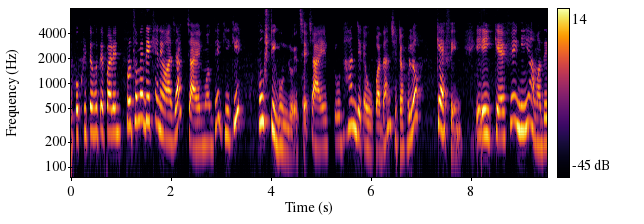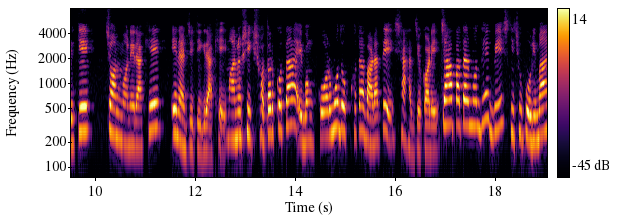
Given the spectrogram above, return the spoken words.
উপকৃত হতে পারেন। প্রথমে দেখে নেওয়া যাক চায়ের মধ্যে কি কি পুষ্টিগুণ রয়েছে। চায়ের প্রধান যেটা উপাদান, সেটা হলো ক্যাফেন এই ক্যাফেনই আমাদেরকে চনমনে রাখে এনার্জেটিক রাখে। মানসিক সতর্কতা এবং কর্মদক্ষতা বাড়াতে সাহায্য করে। চা পাতার মধ্যে বেশ কিছু পরিমাণ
